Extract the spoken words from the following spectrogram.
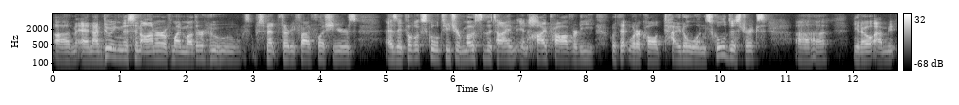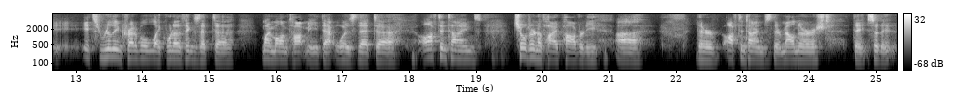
Um, and I'm doing this in honor of my mother, who spent 35 plus years as a public school teacher, most of the time in high poverty with what are called Title I school districts. Uh, you know, it's really incredible. Like one of the things that uh, my mom taught me that was that uh, oftentimes children of high poverty, uh, they're oftentimes they're malnourished. They so they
